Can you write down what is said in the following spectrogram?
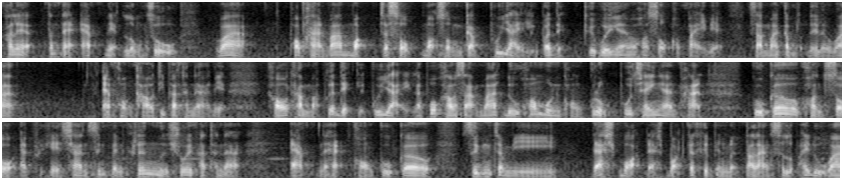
เขาเรียกตั้งแต่แอปเนี่ยลงสู่ว่าพอผ่านว่าเหมาะจะสบเหมาะสมกับผู้ใหญ่หรือว่าเด็กคือพูดง่ายๆว่าพอส่งเข้าไปเนี่ยสามารถกำหนดได้เลยว่า แอปของเขาที่พัฒนาเนี่ยเขาทำมาเพื่อเด็กหรือผู้ใหญ่ และพวกเขาสามารถดูข้อมูลของกลุ่มผู้ใช้งานผ่าน Google Console Application ซึ่งเป็นเครื่องมือช่วยพัฒนาแอปนะฮะของ Google ซึ่งจะมี แดชบอร์ดแดชบอร์ดก็คือเป็นเหมือนตารางสรุปให้ดูว่า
